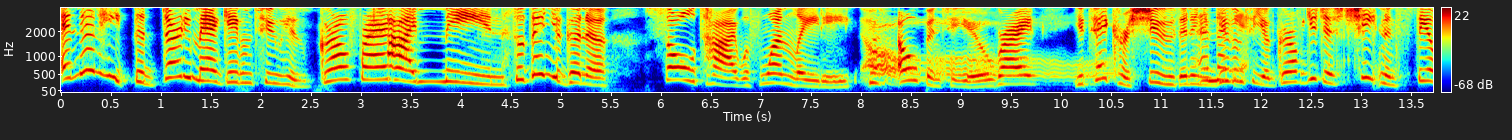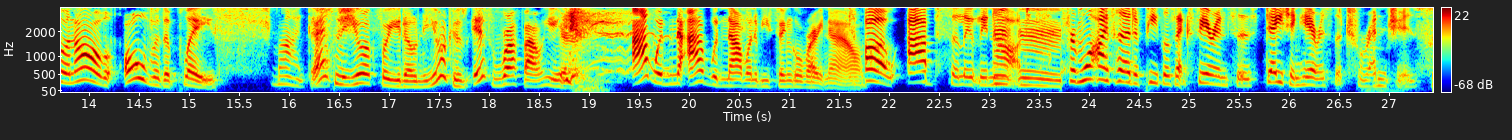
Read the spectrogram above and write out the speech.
And then he, the dirty man gave them to his girlfriend. I mean, So then you're gonna soul tie with one lady who's open to you, right? You take her oh. shoes and then you then give them to your girlfriend. You're just cheating and stealing all over the place. My. That's New York for you, though. New York is it's rough out here. I would n- I would not want to be single right now. Oh, absolutely not. Mm-mm. From what I've heard of people's experiences, dating here is the trenches.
